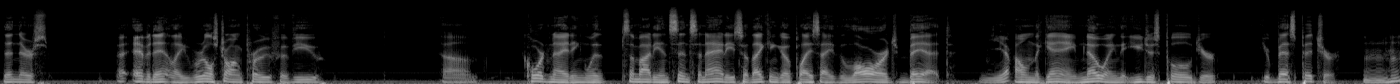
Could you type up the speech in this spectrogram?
then there's evidently real strong proof of you um, coordinating with somebody in Cincinnati so they can go place a large bet Yep. on the game, knowing that you just pulled your your best pitcher Mm-hmm.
